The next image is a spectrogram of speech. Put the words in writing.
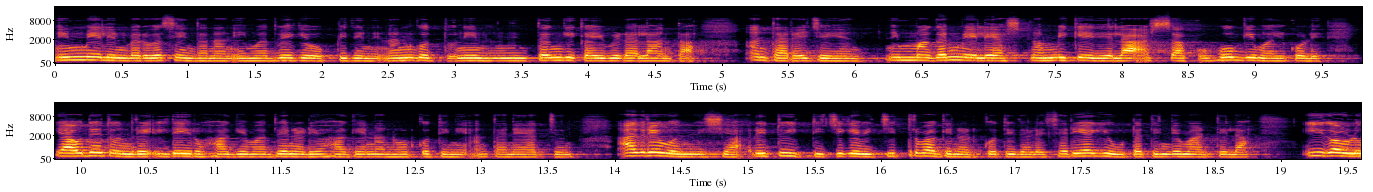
ನಿನ್ನ ಮೇಲಿನ ಭರವಸೆಯಿಂದ ನಾನು ಈ ಮದುವೆಗೆ ಒಪ್ಪಿದ್ದೀನಿ. ನನಗೊತ್ತು ನೀನು ನಿನ್ನ ತಂಗಿ ಕೈ ಬಿಡಲ್ಲ ಅಂತ ಅಂತಾರೆ ಜಯಂತ್. ನಿಮ್ಮ ಮಗನ ಮೇಲೆ ಅಷ್ಟು ನಂಬಿಕೆ ಇದೆಯಲ್ಲ, ಅಷ್ಟು ಸಾಕು. ಹೋಗಿ ಮಲ್ಕೊಳ್ಳಿ. ಯಾವುದೇ ತೊಂದರೆ ಇಲ್ಲದೇ ಇರೋ ಹಾಗೆ ಮದುವೆ ನಡೆಯೋ ಹಾಗೆ ನಾನು ನೋಡ್ಕೋತೀನಿ ಅಂತಾನೆ ಅರ್ಜುನ್. ಆದರೆ ಒಂದು ವಿಷಯ. ರಿತು ಇತ್ತೀಚೆಗೆ ವಿಚಿತ್ರವಾಗಿ ನಡ್ಕೋತಿದ್ದಾಳೆ. ಸರಿಯಾಗಿ ಊಟ ತಿಂಡಿ ಮಾಡ್ತಿಲ್ಲ. ಈಗ ಅವಳು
